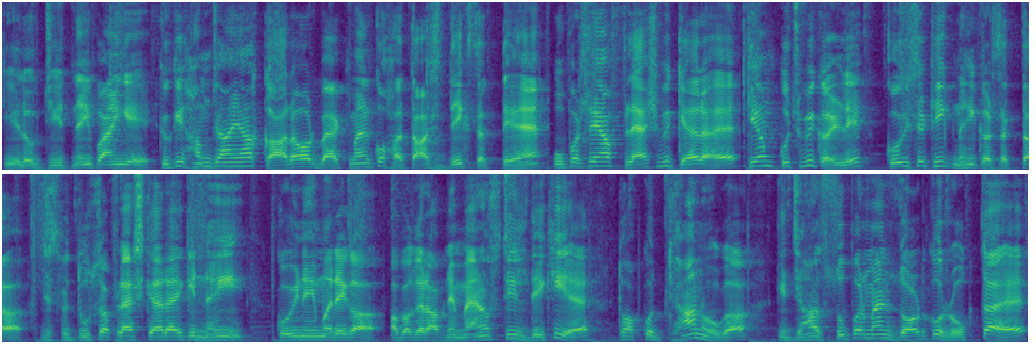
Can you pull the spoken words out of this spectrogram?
कि ये लोग जीत नहीं पाएँगे। क्योंकि हम जहाँ यहाँ कारा और बैटमैन को हताश देख सकते हैं, ऊपर से यहाँ फ्लैश भी कह रहा है कि हम कुछ भी कर ले, कोई इसे ठीक नहीं कर सकता। जिसमें दूसरा फ्लैश कह रहा है कि नहीं, कोई नहीं मरेगा। अब अगर आपने मैन ऑफ़ स्टील देखी है तो आपको ध्यान होगा कि जहाँ सुपरमैन जॉर्ड को रोकता है,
